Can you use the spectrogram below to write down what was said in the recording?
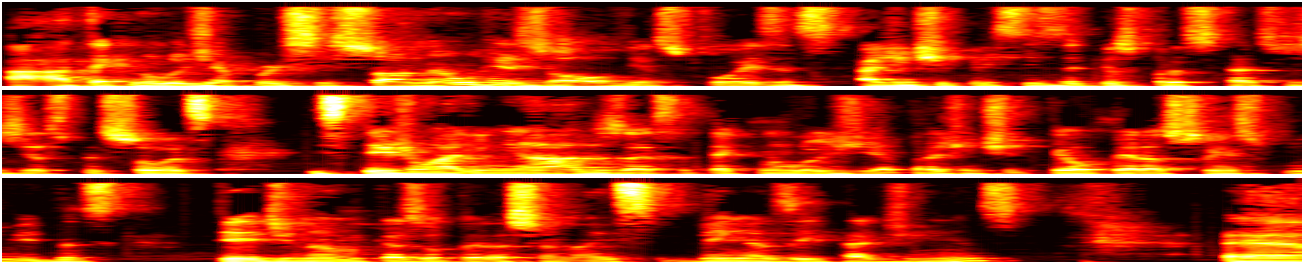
A, a, tecnologia por si só não resolve as coisas. A gente precisa que os processos e as pessoas estejam alinhados a essa tecnologia para a gente ter operações fluidas, ter dinâmicas operacionais bem azeitadinhas. É,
